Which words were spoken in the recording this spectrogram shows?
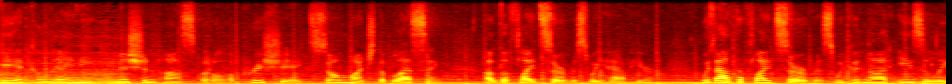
We at Kalene Mission Hospital appreciate so much the blessing of the flight service we have here. Without the flight service, we could not easily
